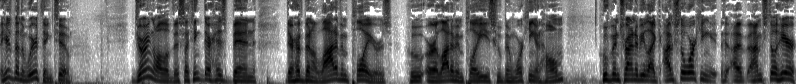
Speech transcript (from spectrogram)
here's been the weird thing too. During all of this, I think there has been there have been a lot of employers who or a lot of employees who've been working at home who've been trying to be like I'm still working I, I'm still here.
